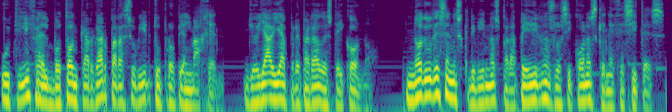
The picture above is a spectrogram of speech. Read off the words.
Utiliza el botón cargar para subir tu propia imagen. Yo ya había preparado este icono. No dudes en escribirnos para pedirnos los iconos que necesites,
